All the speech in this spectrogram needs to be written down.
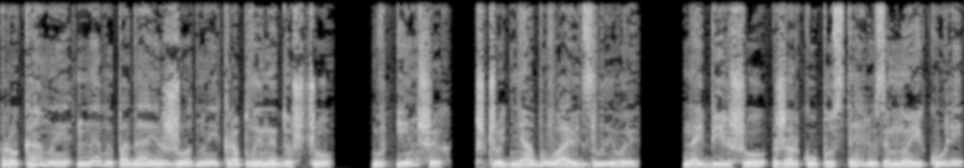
роками не випадає жодної краплини дощу, в інших щодня бувають зливи. Найбільшу жарку пустелю земної кулі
